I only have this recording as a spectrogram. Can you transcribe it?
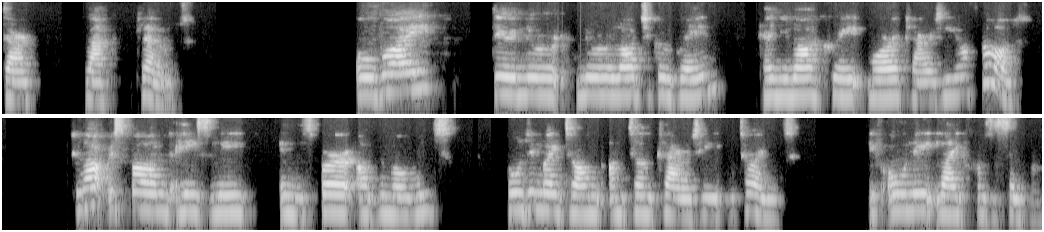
dark black cloud. Oh, why, dear neuro neurological brain, can you not create more clarity of thought? Do not respond hastily in the spur of the moment, holding my tongue until clarity returns. If only life was as simple.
